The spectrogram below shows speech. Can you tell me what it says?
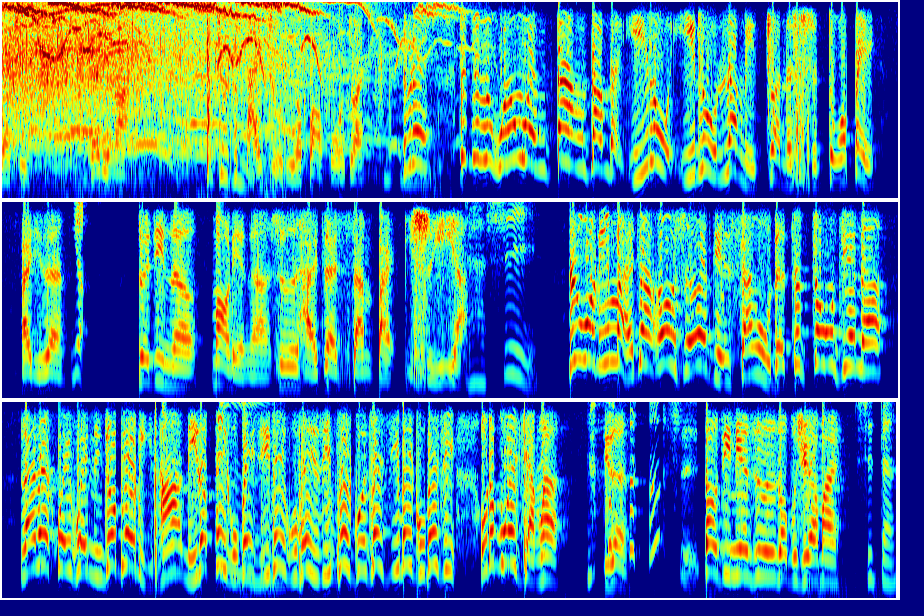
下去，了解吗？这就是买主流爆波段，对不对？这就是稳稳当当的一路一路让你赚了十多倍。来，吉正有，最近呢，茂联呢是不是还在三百一十一啊？啊是如果你买在二十二点三五的，这中间呢来来回回，你就不要理它，你的配股配息、配股配息、配股配息、配股配息，我都不会讲了。是到今天是不是都不需要卖？是的，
